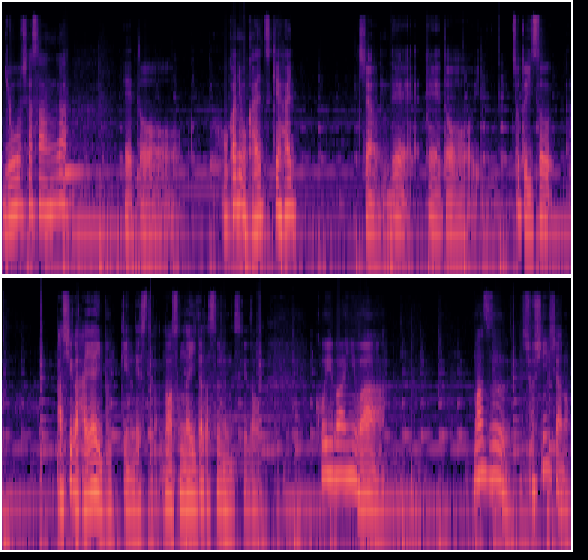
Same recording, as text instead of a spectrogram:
業者さんが、えっと、他にも買い付け入っちゃうんで、えっと、ちょっと急足が速い物件ですとか、まあ、そんな言い方するんですけどこういう場合にはまず初心者の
